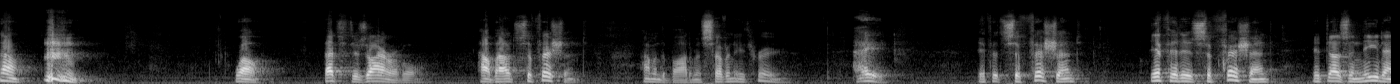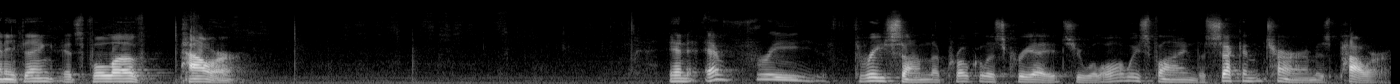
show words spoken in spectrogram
Now, well, that's desirable. How about sufficient? I'm at the bottom of 73. Hey, if it's sufficient, if it is sufficient, it doesn't need anything, it's full of power. In every threesome that Proclus creates, you will always find the second term is power.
